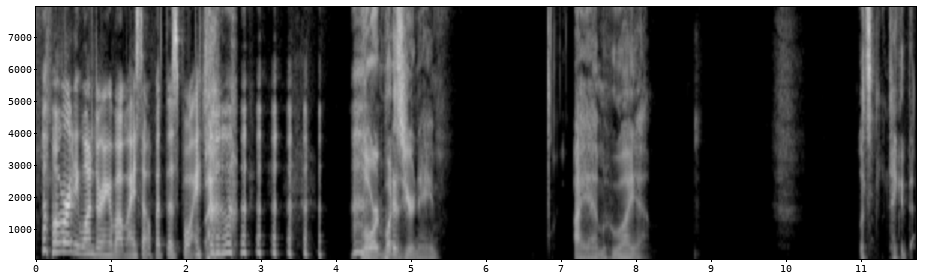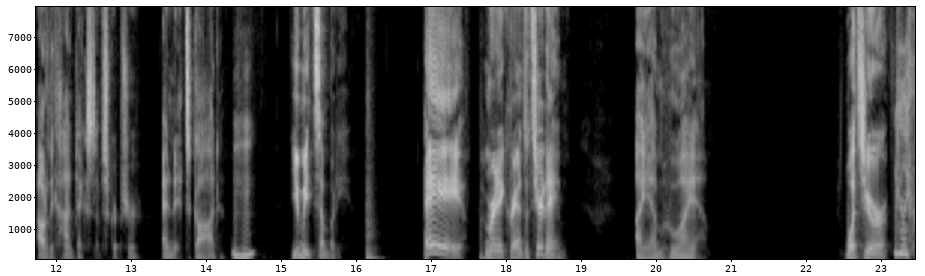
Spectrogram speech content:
I'm already wondering about myself at this point. Lord, what is your name? I am who I am. Let's take it out of the context of scripture and it's God. hmm You meet somebody. Hey, I'm Renee Kranz. What's your name? I am who I am. What's your You're like,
